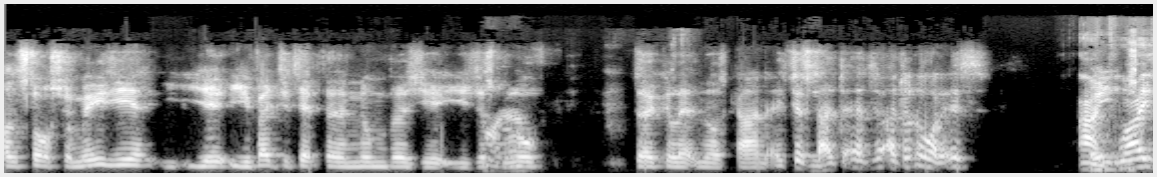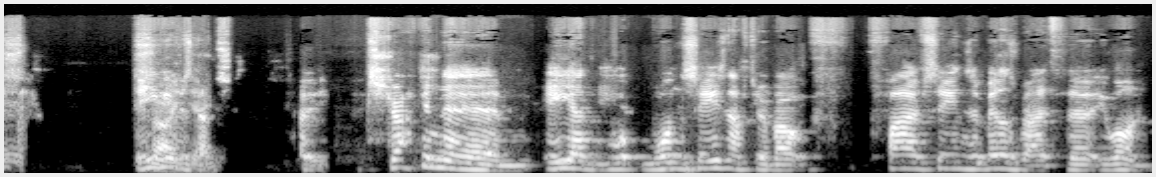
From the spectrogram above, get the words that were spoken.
on social media. You you vegetate to the numbers. You you just Oh, yeah. love circulating those kind. Of, it's just I, I, I don't know what it is. And why? it's- He Sorry, gives that. Strachan, um, he had one season after about five seasons at Middlesbrough, at 31.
